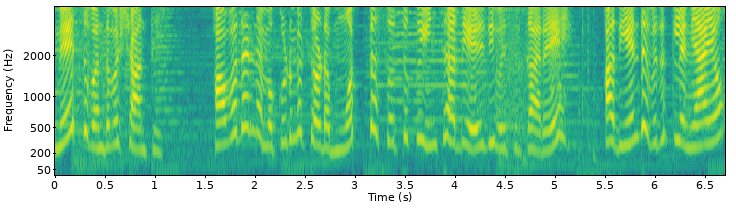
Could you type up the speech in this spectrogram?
நேத்து வந்தவ சாந்தி அவதான் நம்ம குடும்பத்தோட மொத்த சொத்துக்கு இன்சார்ஜ் எழுதி வச்சிருக்காரே. அது எந்த விதத்துல நியாயம்?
